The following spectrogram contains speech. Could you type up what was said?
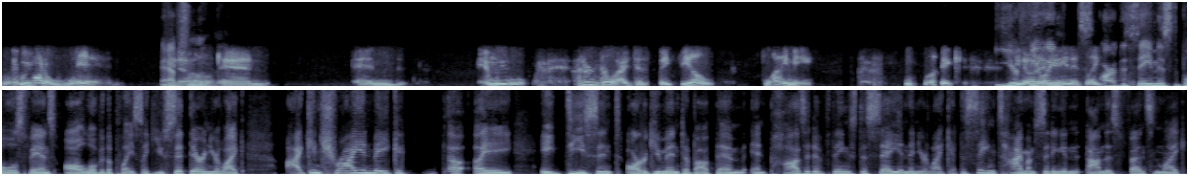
like we want to win, Absolutely. you know, and and and we, I don't know. I just they feel slimy, like your you know what I feelings mean? It's like are the same as the Bulls fans all over the place. Like you sit there and you're like, I can try and make a a a, a decent argument about them and positive things to say, and then you're like, at the same time, I'm sitting in on this fence and like.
